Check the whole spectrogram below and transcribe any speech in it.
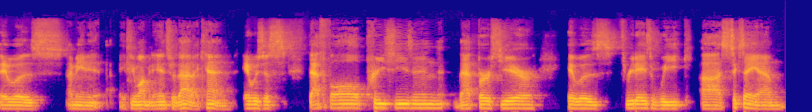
it was, I mean, if you want me to answer that, I can. It was just that fall preseason, that first year, it was three days a week, uh, 6 a.m.,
